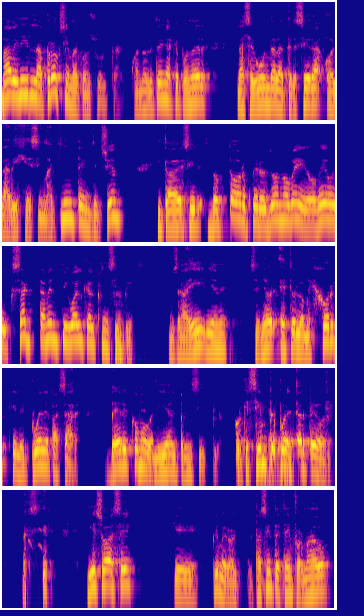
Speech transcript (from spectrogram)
Va a venir la próxima consulta, cuando le tengas que poner la segunda, la tercera o la vigésima quinta inyección y te va a decir, doctor, pero yo no veo, veo exactamente igual que al principio. Mm. Entonces ahí viene, señor, esto es lo mejor que le puede pasar, ver cómo veía al principio, porque siempre puede estar peor. y eso hace que, primero, el paciente esté informado,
